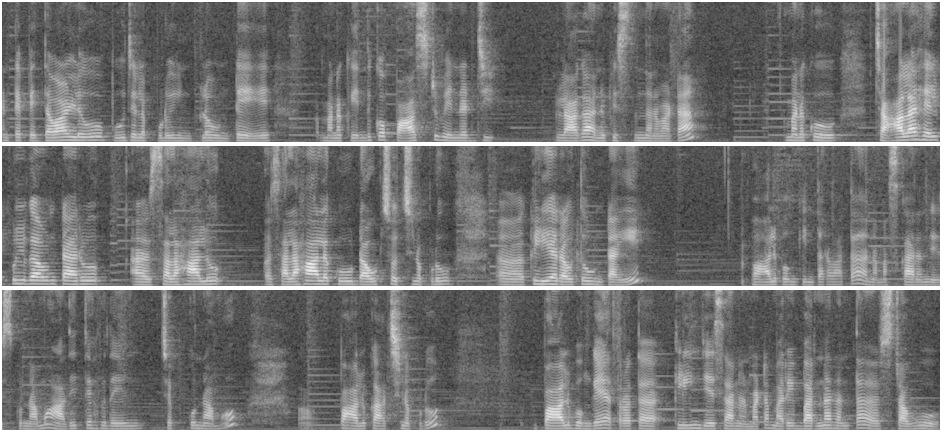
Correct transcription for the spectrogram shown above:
అంటే పెద్దవాళ్ళు పూజలప్పుడు ఇంట్లో ఉంటే మనకు ఎందుకో పాజిటివ్ ఎనర్జీ లాగా అనిపిస్తుంది అనమాట మనకు చాలా హెల్ప్ఫుల్గా ఉంటారు. ఆ సలహాలు సలహాలకు డౌట్స్ వచ్చినప్పుడు క్లియర్ అవుతూ ఉంటాయి. పాలు పొంకిన తర్వాత నమస్కారం చేసుకున్నాము. ఆదిత్య హృదయం చెప్పుకున్నాము. పాలు కాచినప్పుడు పాలు బొంగే ఆ తర్వాత క్లీన్ చేశానమాట మరి బర్నర్ అంతా స్టవ్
